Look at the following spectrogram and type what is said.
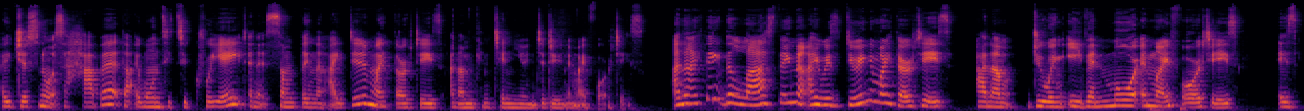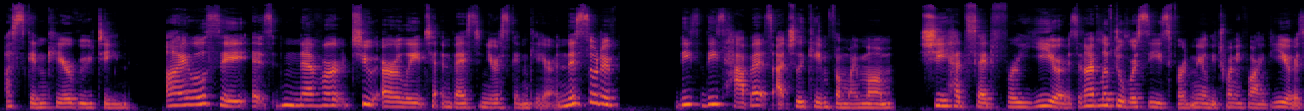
I just know it's a habit that I wanted to create and it's something that I did in my 30s and I'm continuing to do in my 40s. And I think the last thing that I was doing in my 30s and I'm doing even more in my 40s is a skincare routine. I will say it's never too early to invest in your skincare. And this sort of these these habits actually came from my mom. She had said for years, and I've lived overseas for nearly 25 years.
